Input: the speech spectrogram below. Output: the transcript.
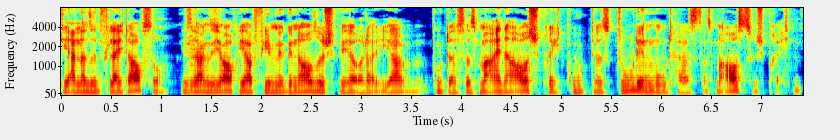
die anderen sind vielleicht auch so. Die sagen sich auch, ja, fiel mir genauso schwer oder ja, gut, dass das mal einer ausspricht, gut, dass du den Mut hast, das mal auszusprechen.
